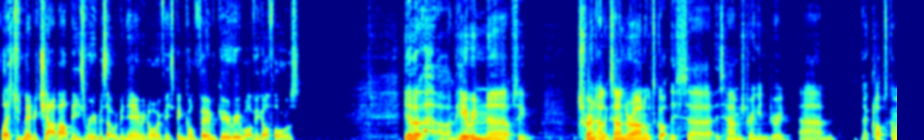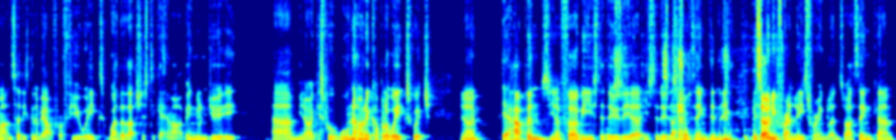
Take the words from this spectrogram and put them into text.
let's just maybe chat about these rumours that we've been hearing, or if it's been confirmed. Guru, what have you got for us? Yeah, look, I'm hearing uh, obviously Trent Alexander Arnold's got this uh, this hamstring injury. Um, you know, Klopp's come out and said he's going to be out for a few weeks. Whether that's just to get him out of England duty, um, you know, I guess we'll, we'll know in a couple of weeks. Which you know, it happens. You know, Fergie used to do the uh, used to do Special. the same thing, didn't he? it's only friendlies for England, so I think um,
